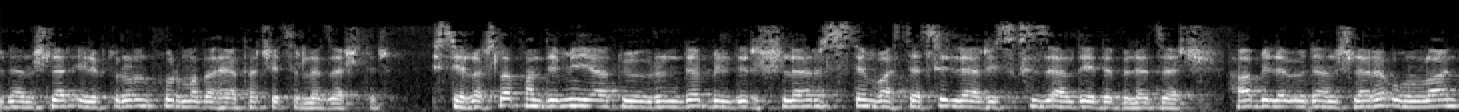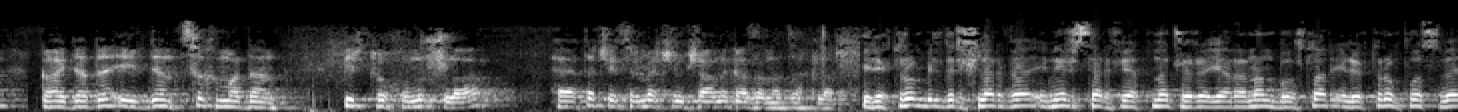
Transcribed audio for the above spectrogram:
ödənişlər elektron formada həyata keçiriləcəkdir. İstehlakçılar pandemiya dövründə bildirişlər sistem vasitəsilə risksiz əldə edə biləcək. Habelə ödənişləri onlayn qaydada evdən çıxmadan bir toxunuşla həyata keçirmək imkanı qazanacaqlar. Elektron bildirişlər və enerji sərfiyyatına görə yaranan borclar elektron post və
